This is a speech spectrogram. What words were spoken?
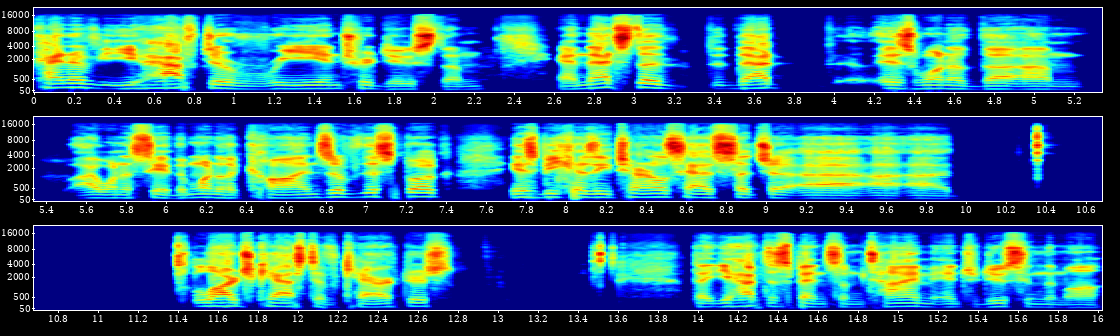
kind of you have to reintroduce them, and that's the that is one of the um, I want to say the one of the cons of this book is because Eternals has such a, a, a large cast of characters that you have to spend some time introducing them all.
